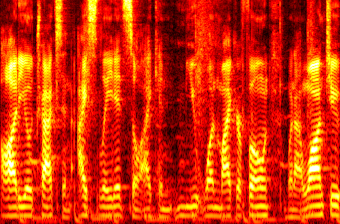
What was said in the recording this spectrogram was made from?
audio tracks and isolate it so I can mute one microphone when I want to.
